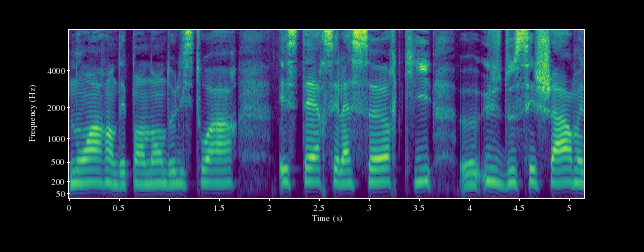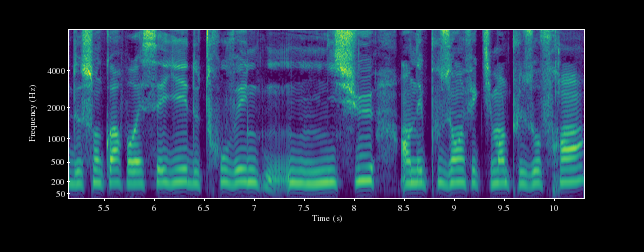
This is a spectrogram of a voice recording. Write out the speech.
noir indépendant de l'histoire. Esther, c'est la sœur qui euh, use de ses charmes et de son corps pour essayer de trouver une, issue en épousant effectivement le plus offrant.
